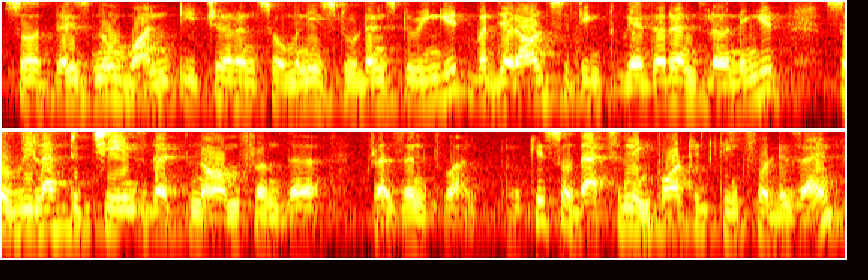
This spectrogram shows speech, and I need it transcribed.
So there is no one teacher and so many students doing it, but they're all sitting together and learning it. So we'll have to change that norm from the present one. Okay, so that's an important thing for design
